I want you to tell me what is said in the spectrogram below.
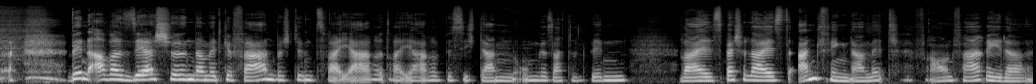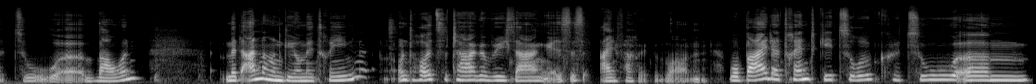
bin aber sehr schön damit gefahren, bestimmt zwei Jahre, drei Jahre, bis ich dann umgesattelt bin weil Specialized anfing damit, Frauenfahrräder zu äh, bauen mit anderen Geometrien. Und heutzutage würde ich sagen, ist es einfacher geworden. Wobei der Trend geht zurück zu, ähm,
